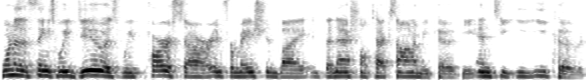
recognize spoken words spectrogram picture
one of the things we do is we parse our information by the National Taxonomy Code, the NTEE code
